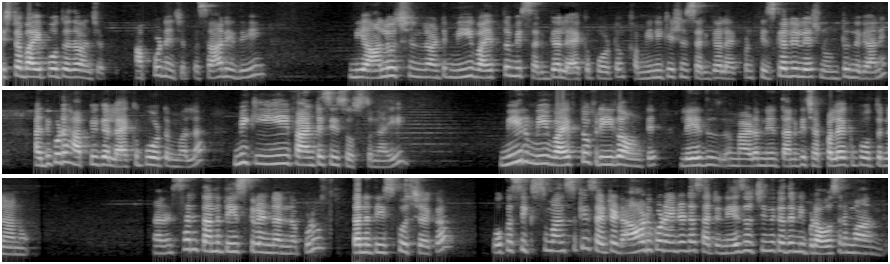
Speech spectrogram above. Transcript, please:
డిస్టర్బ్ అయిపోతుందో అని చెప్పి. అప్పుడు నేను చెప్పాను సార్ ఇది మీ ఆలోచనలు అంటే మీ వైఫ్తో మీరు సరిగ్గా లేకపోవటం కమ్యూనికేషన్ సరిగ్గా లేకపోవడం ఫిజికల్ రిలేషన్ ఉంటుంది కానీ అది కూడా హ్యాపీగా లేకపోవటం వల్ల మీకు ఈ ఫ్యాంటసీస్ వస్తున్నాయి. మీరు మీ వైఫ్తో ఫ్రీగా ఉంటే లేదు మేడం నేను తనకి చెప్పలేకపోతున్నాను అని అంటే, సరే తను తీసుకురండి అన్నప్పుడు తను తీసుకొచ్చాక ఒక సిక్స్ మంత్స్కి సెటెడ్ ఆవిడ కూడా ఏంటంటే సర్టెన్ ఏజ్ వచ్చింది కదండి ఇప్పుడు అవసరమా? అంది.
